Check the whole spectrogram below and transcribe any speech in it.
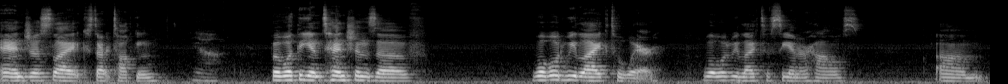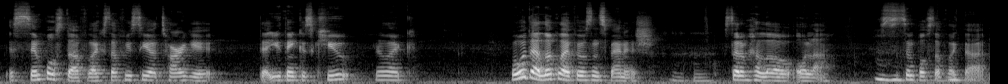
and just like start talking. Yeah. But with the intentions of what would we like to wear? What would we like to see in our house? Um, it's simple stuff, like stuff you see at Target that you think is cute. You're like, what would that look like if it was in Spanish? Mm-hmm. Instead of hello, hola. Mm-hmm. Simple stuff like mm-hmm. that.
